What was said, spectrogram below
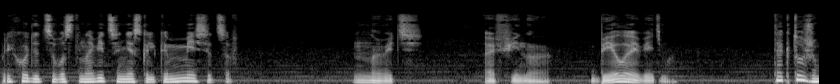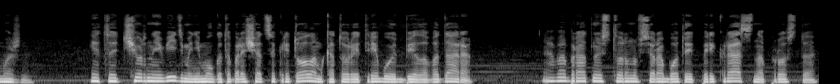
Приходится восстановиться несколько месяцев». «Но ведь Афина — белая ведьма. Так тоже можно. Это черные ведьмы не могут обращаться к ритуалам, которые требуют белого дара. А в обратную сторону все работает прекрасно, просто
